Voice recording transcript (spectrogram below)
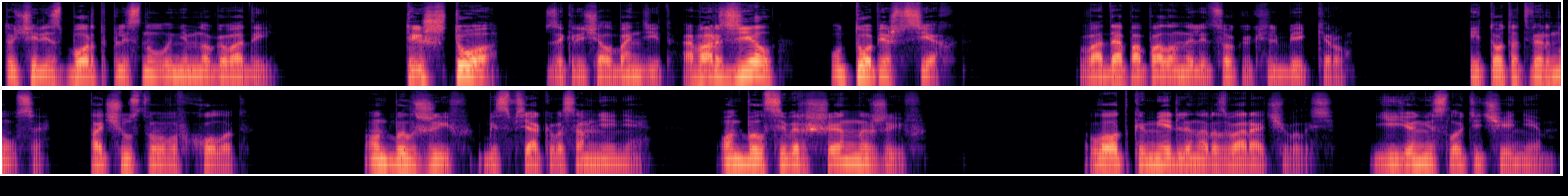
то через борт плеснуло немного воды. «Ты что?» — закричал бандит. «Оборзел? Утопишь всех!» Вода попала на лицо Кохельбеккеру. И тот отвернулся, почувствовав холод. Он был жив, без всякого сомнения. Он был совершенно жив. Лодка медленно разворачивалась. Ее несло течением.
